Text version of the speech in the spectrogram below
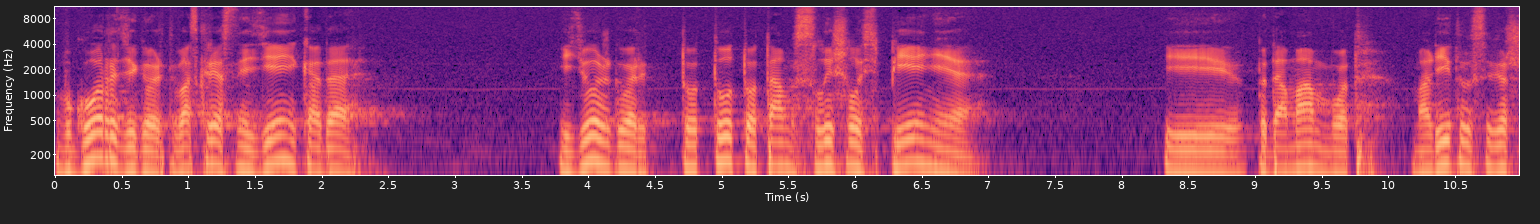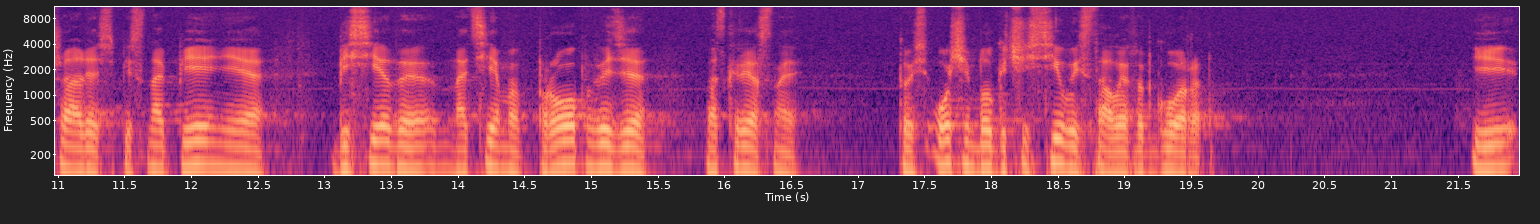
в городе, говорит, воскресный день, когда идешь, говорит, то тут, то там слышалось пение, и по домам вот молитвы совершались, песнопения, беседы на тему проповеди воскресной. То есть очень благочестивый стал этот город. И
